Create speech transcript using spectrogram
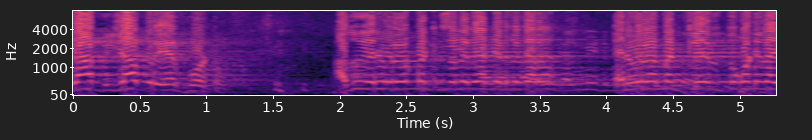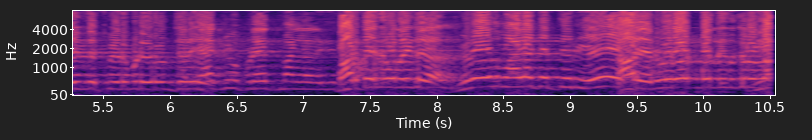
ಈಗ ಬಿಜಾಪುರ ಏರ್ಪೋರ್ಟ್ ಅದು ಎನ್ವಿರಾನ್ಮೆಂಟ್ ಸಲಹೆ ಹಿಡಿದಿದ್ದಾರೆ? ಎನ್ವಿರಾನ್ಮೆಂಟ್ ಕ್ಲಿಯರ್ ತಗೊಂಡಿಲ್ಲ ಹಿಂದೆ ಪೀಡ್ ಅಂತ ಹೇಳಿ ಯಾಕೆ ನೀವು ಪ್ರಯತ್ನ ಮಾಡಲ್ಲ ಮಾಡ್ತಾ ಇದೀವಲ್ಲ ಈಗ? ವಿರೋಧ ಮಾಡಕತ್ತೀರಿ. ಆ ಎನ್ವಿರಾನ್ಮೆಂಟ್ ಇದ್ರಲ್ಲ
